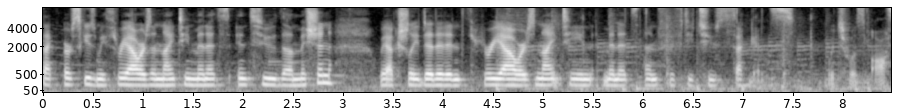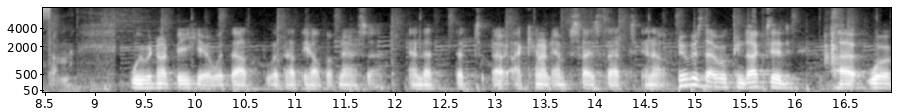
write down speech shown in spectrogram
sec, or excuse me, 3 hours and 19 minutes into the mission. We actually did it in 3 hours, 19 minutes, and 52 seconds, which was awesome. we would not be here without without the help of NASA, and that that uh, I cannot emphasize that enough. Maneuvers that were conducted uh, were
